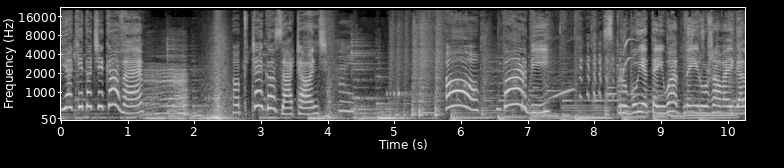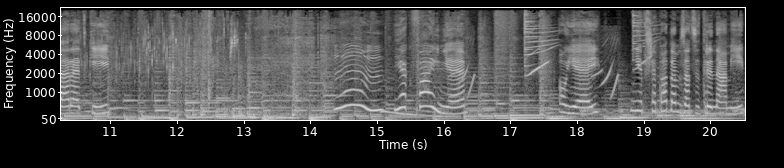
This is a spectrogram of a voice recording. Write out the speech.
Jakie to ciekawe! Od czego zacząć? O, Barbie! Spróbuję tej ładnej różowej galaretki. Mmm, jak fajnie! Ojej, nie przepadam za cytrynami.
